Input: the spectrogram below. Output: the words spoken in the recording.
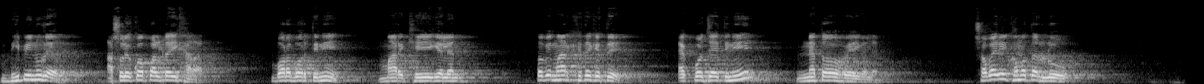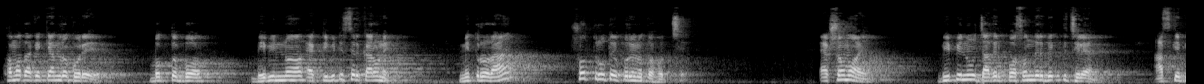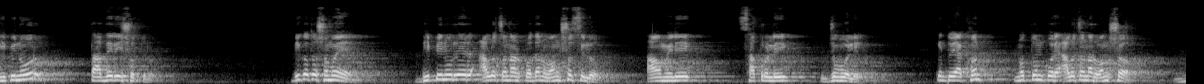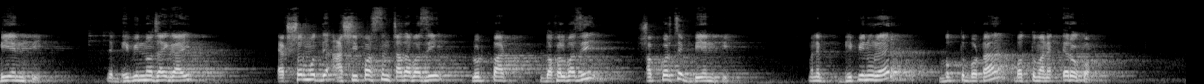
VP নুরের আসলে কপালটাই খারাপ। বরাবর তিনি মার খেয়ে গেলেন। তবে মার খেতে খেতে এক পর্যায়ে তিনি নেতাও হয়ে গেলেন। সবারই ক্ষমতার লোক ক্ষমতাকে কেন্দ্র করে বক্তব্য বিভিন্ন অ্যাক্টিভিটিসের কারণে মিত্ররা শত্রুতে পরিণত হচ্ছে। একসময় ভিপিনুর যাদের পছন্দের ব্যক্তি ছিলেন, আজকে ভিপিনুর তাদেরই শত্রু। বিগত সময়ে ভিপিনুরের আলোচনার প্রধান অংশ ছিল আওয়ামী লীগ, ছাত্রলীগ, যুবলীগ। কিন্তু এখন নতুন করে আলোচনার অংশ বিএনপি। যে বিভিন্ন জায়গায় একশোর মধ্যে আশি পার্সেন্ট চাঁদাবাজি, লুটপাট, দখলবাজি সব করছে বিএনপি। মানে ভিপিনুরের বক্তব্যটা বর্তমানে এরকম।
